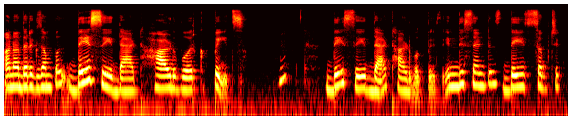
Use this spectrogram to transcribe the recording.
Another example they say that hard work pays. Hmm? they say that hard work pays. In this sentence they subject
